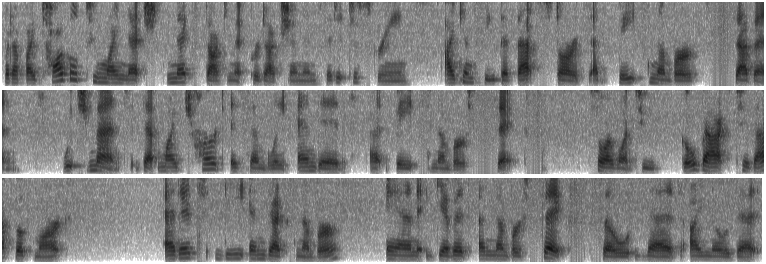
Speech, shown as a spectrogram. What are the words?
but if I toggle to my next, next document production and fit it to screen, I can see that that starts at Bates number seven, which meant that my chart assembly ended at Bates number six. So I want to go back to that bookmark, edit the index number, and give it a number six so that I know that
